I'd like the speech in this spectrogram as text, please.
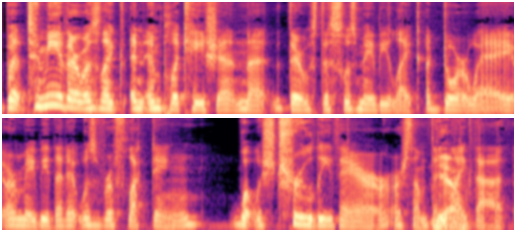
but to me, there was like an implication that there was this was maybe like a doorway, or maybe that it was reflecting what was truly there, or something Yeah. like that.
